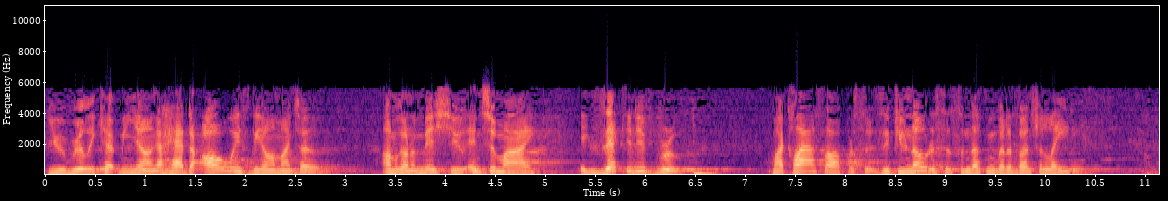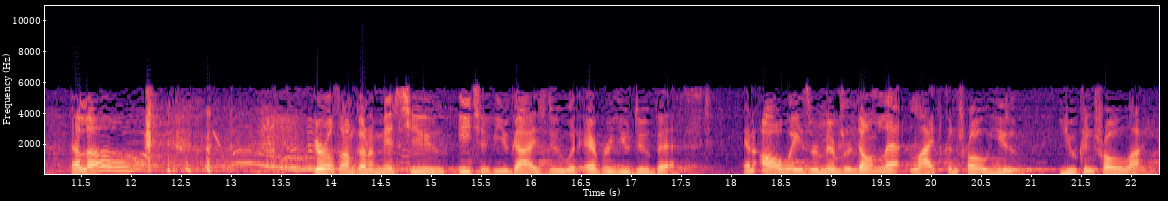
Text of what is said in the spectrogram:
You really kept me young. I had to always be on my toes. I'm going to miss you. And to my executive group, my class officers, if you notice, it's nothing but a bunch of ladies. Hello? Girls, I'm going to miss you. Each of you guys do whatever you do best. And always remember, don't let life control you. You control life.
